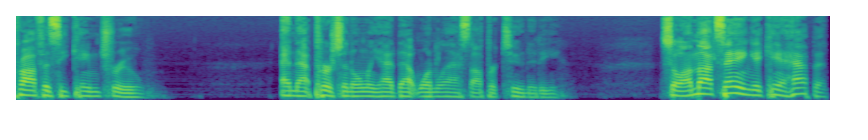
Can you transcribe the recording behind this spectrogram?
prophecy came true, and that person only had that one last opportunity. So I'm not saying it can't happen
